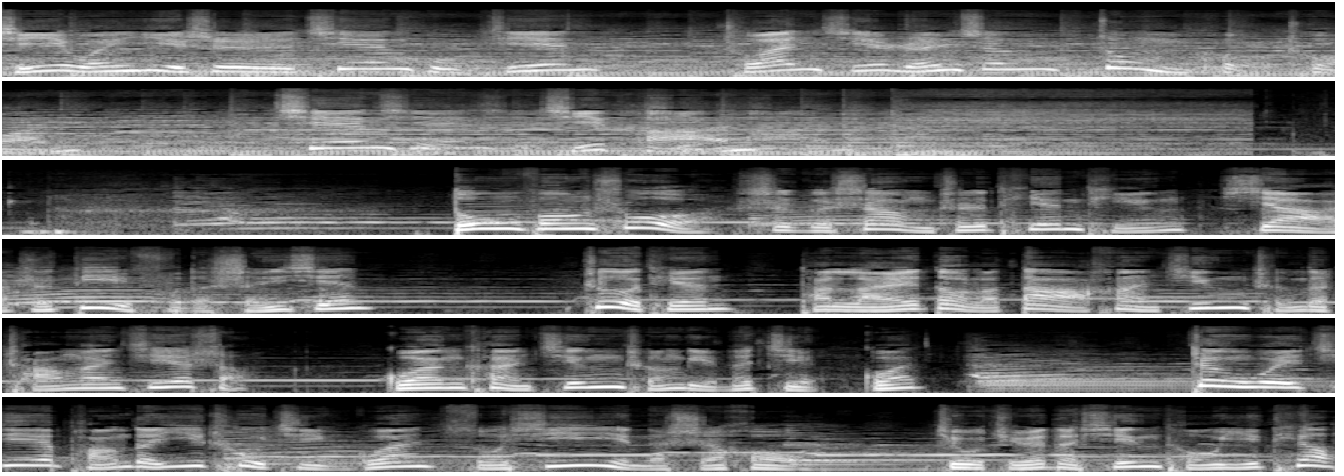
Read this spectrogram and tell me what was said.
奇闻异事千古间，传奇人生众口传。千古奇谈。东方朔是个上知天庭、下知地府的神仙。这天，他来到了大汉京城的长安街上，观看京城里的景观。正为街旁的一处景观所吸引的时候，就觉得心头一跳，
